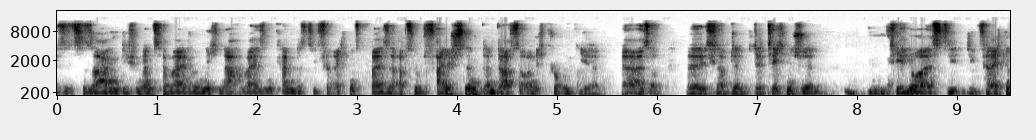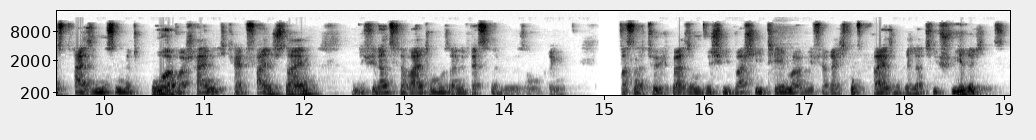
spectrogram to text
sozusagen die Finanzverwaltung nicht nachweisen kann, dass die Verrechnungspreise absolut falsch sind, dann darf sie auch nicht korrigieren. Ja, also äh, ich glaube, der, der, technische Tenor ist, die, die Verrechnungspreise müssen mit hoher Wahrscheinlichkeit falsch sein und die Finanzverwaltung muss eine bessere Lösung bringen. Was natürlich bei so einem Wischiwaschi-Thema wie Verrechnungspreisen relativ schwierig ist.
